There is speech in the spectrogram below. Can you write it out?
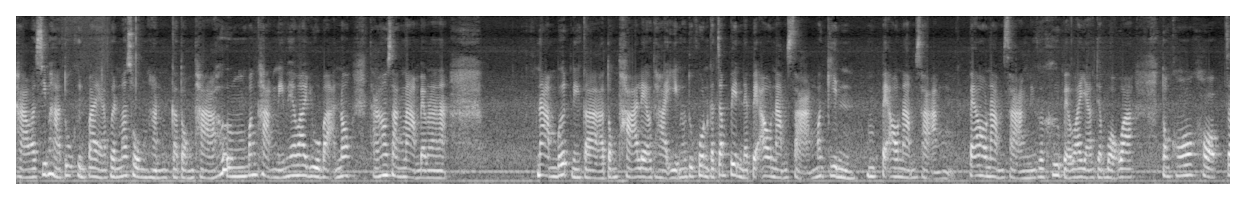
ถาว่าสิบหาตุกขึ้นไปอะเพิ่อนมาส่งหันกระตองถาเฮิงบางครั้งนี่แม่ว่าอยู่บ้านเนาะถ้าเขาสั่งน้ำแบบนั้นอะน้ำเบิดนี่ก็ต้องทาแล้วทาอีกเนาะทุกคนก็จำเป็นได้ไปเอาน้ำสางมากินไปเอาน้ำสาง ไปเอาน้ำสางนี่ก็คือแปลว่าอยากจะบอกว่า ต้องขอขอบใจ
